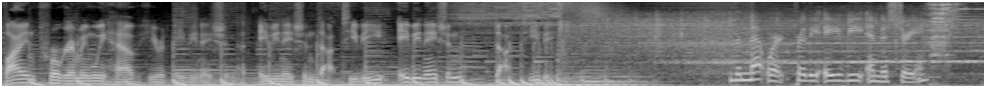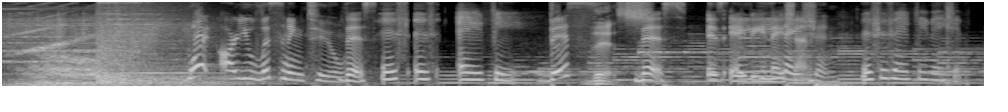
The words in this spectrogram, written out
fine programming we have here at AV Nation at avnation.tv, avnation.tv. The network for the AV industry. What are you listening to? This. This is AV. This? This. This is, AV, Nation. This is AV Nation.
